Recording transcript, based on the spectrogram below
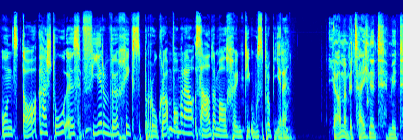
Und da hast du ein vierwöchiges Programm, das man auch selber mal könnte ausprobieren könnte. Ja, man bezeichnet mit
